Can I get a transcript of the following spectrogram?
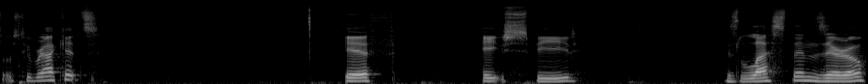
Close those two brackets. If h speed is less than 0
